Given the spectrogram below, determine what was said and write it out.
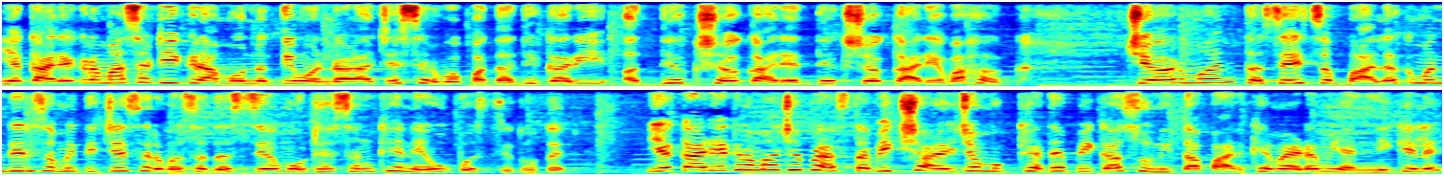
या कार्यक्रमासाठी ग्रामोन्नती मंडळाचे सर्व पदाधिकारी अध्यक्ष कार्याध्यक्ष कार्यवाहक चेअरमन तसेच बालक मंदिर समितीचे सर्व सदस्य मोठ्या संख्येने उपस्थित होते. या कार्यक्रमाचे प्रास्ताविक शाळेच्या मुख्याध्यापिका सुनीता पारखे मॅडम यांनी केले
